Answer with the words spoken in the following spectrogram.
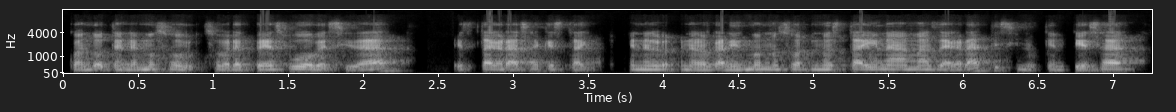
Cuando tenemos sobrepeso u obesidad, esta grasa que está en el, organismo no, no, está ahí nada más de gratis, sino que empieza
